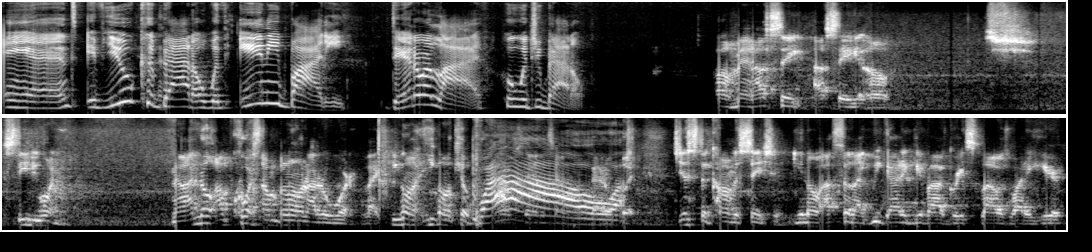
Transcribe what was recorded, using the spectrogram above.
And if you could battle with anybody, dead or alive, who would you battle? Oh man, I'll say I'll say um, Stevie Wonder. Now I know, of course, I'm blown out of the water. Like he gonna he gonna kill me. Wow. But just the conversation, you know, I feel like we got to give our greats flowers while they're here.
